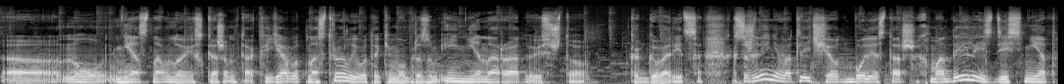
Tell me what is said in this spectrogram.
э, ну, не основной, скажем так. Я вот настроил его таким образом и не нарадуюсь, что как говорится. К сожалению, в отличие от более старших моделей, здесь нет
